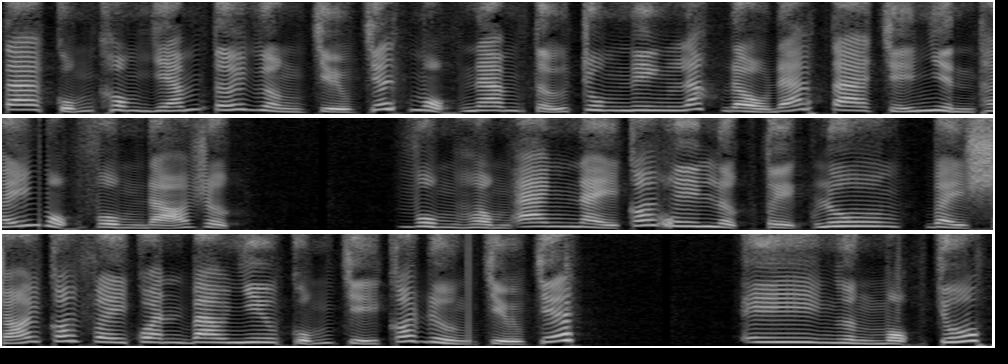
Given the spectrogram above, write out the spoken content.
Ta cũng không dám tới gần chịu chết một nam tử trung niên lắc đầu đáp ta chỉ nhìn thấy một vùng đỏ rực. Vùng Hồng An này có uy lực tuyệt luôn, bầy sói có vây quanh bao nhiêu cũng chỉ có đường chịu chết. Y ngừng một chút.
